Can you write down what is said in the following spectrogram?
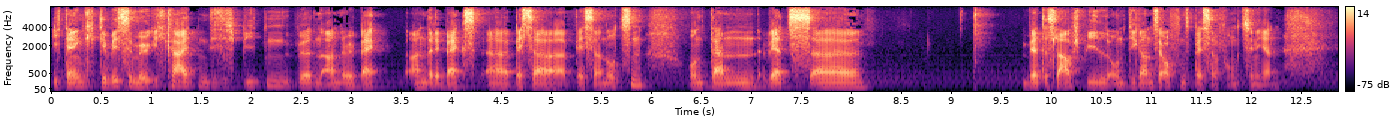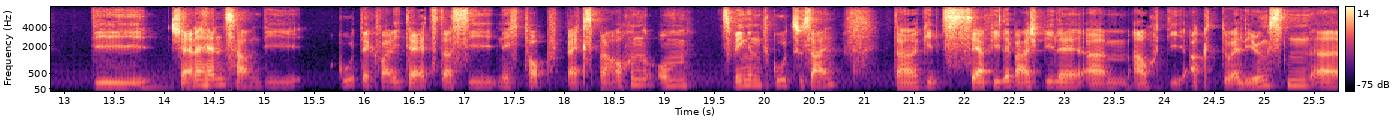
ich denke, gewisse Möglichkeiten, die sich bieten, würden andere, Back, andere Backs äh, besser, besser nutzen und dann wird's, äh, wird das Laufspiel und die ganze Offense besser funktionieren. Die Shanahans haben die gute Qualität, dass sie nicht Top-Backs brauchen, um zwingend gut zu sein. Da gibt es sehr viele Beispiele, ähm, auch die aktuell jüngsten äh,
